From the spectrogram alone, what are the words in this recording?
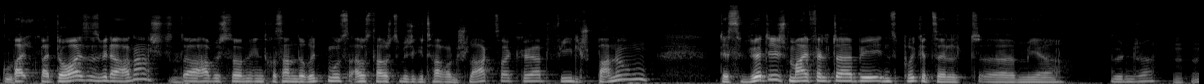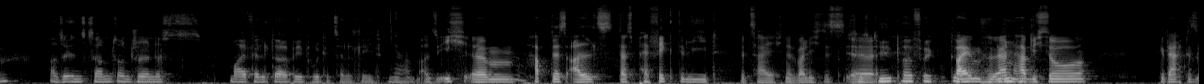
Gut. Bei, bei Door ist es wieder anders. Da habe ich so einen interessanten Rhythmus, Austausch zwischen Gitarre und Schlagzeug gehört. Viel Spannung. Das würde ich Maifeld Derby ins Brückezelt äh, mir wünschen. Also insgesamt so ein schönes Maifeld Derby Brückezeltlied. Ja, also ich ähm, habe das als das perfekte Lied bezeichnet, weil ich das, Das äh, ist die perfekte. beim Hören habe ich so gedacht, es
